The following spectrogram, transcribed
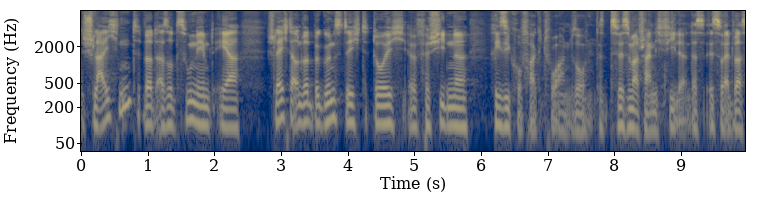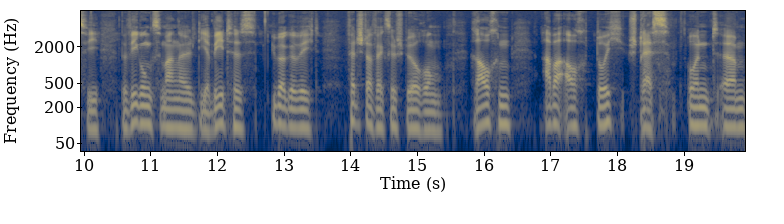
schleichend, wird also zunehmend eher schlechter und wird begünstigt durch äh, verschiedene Risikofaktoren. So, das wissen wahrscheinlich viele. Das ist so etwas wie Bewegungsmangel, Diabetes, Übergewicht, Fettstoffwechselstörungen, Rauchen, aber auch durch Stress. Und ähm,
